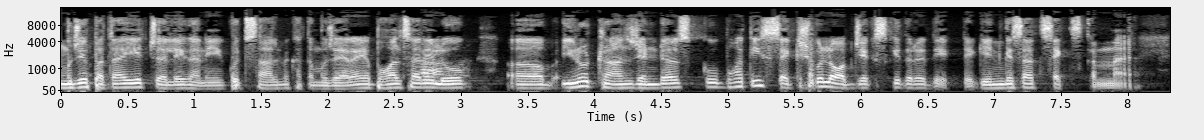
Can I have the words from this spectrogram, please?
मुझे पता है ये चलेगा नहीं कुछ साल में खत्म हो जाएगा। या बहुत सारे हाँ। लोग यू नो ट्रांसजेंडर्स को बहुत ही सेक्सुअल ऑब्जेक्ट्स की तरह देखते हैं कि इनके साथ सेक्स करना है।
